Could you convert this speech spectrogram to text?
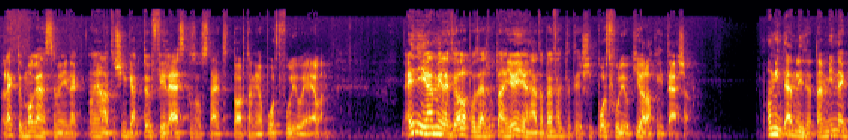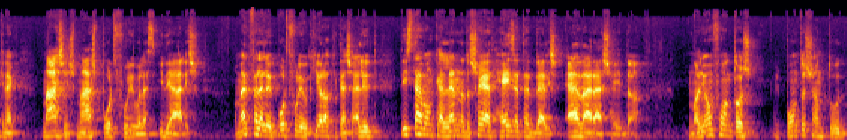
A legtöbb magánszemélynek ajánlatos inkább többféle eszközosztályt tartani a portfóliójában. Ennyi elméleti alapozás után jöjjön hát a befektetési portfólió kialakítása. Amint említettem, mindenkinek más és más portfólió lesz ideális. A megfelelő portfólió kialakítása előtt tisztában kell lenned a saját helyzeteddel és elvárásaiddal. Nagyon fontos, hogy pontosan tudd,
